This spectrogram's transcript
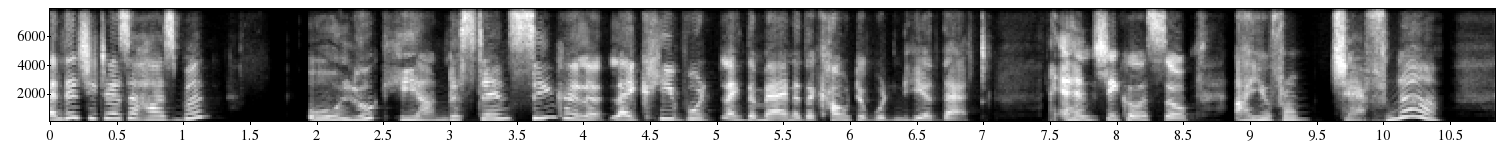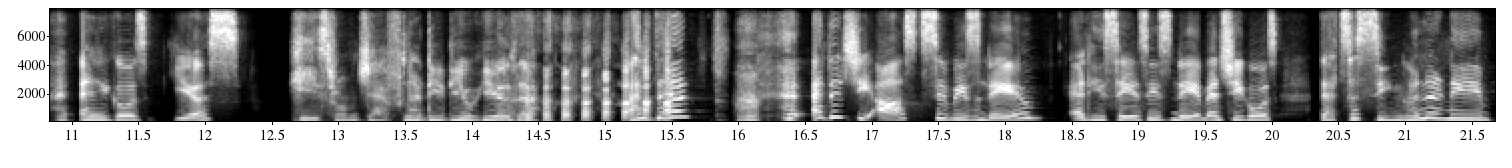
and then she tells her husband, Oh, look, he understands Sinhala. Like he would, like the man at the counter wouldn't hear that. And she goes, So are you from Jaffna? And he goes, Yes. He's from Jaffna. Did you hear that? and then and then she asks him his name and he says his name and she goes, That's a Sinhala name.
